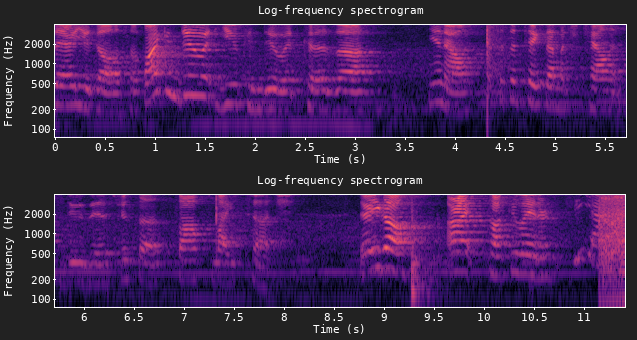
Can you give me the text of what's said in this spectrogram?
there you go. So if I can do it, you can do it because, uh, you know, it doesn't take that much talent to do this. Just a soft, light touch. There you go. All right, talk to you later. See ya.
